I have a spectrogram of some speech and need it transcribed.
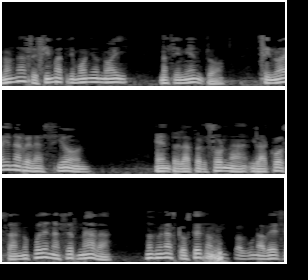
No nace, sin matrimonio no hay nacimiento. Si no hay una relación entre la persona y la cosa, no pueden hacer nada. No que nazca. ¿Ustedes han visto alguna vez,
